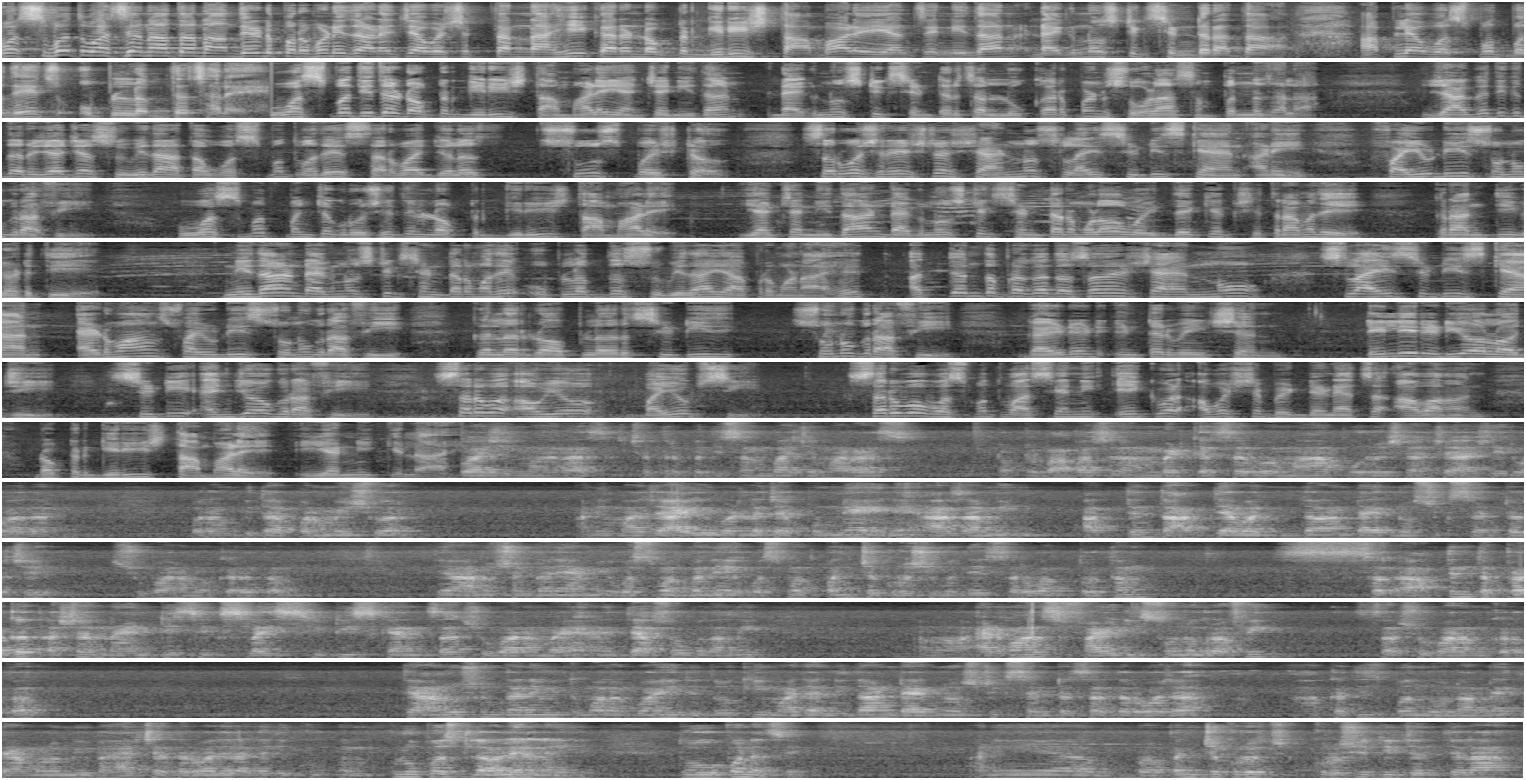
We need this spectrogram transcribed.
वसमतवासियांना आता नांदेड परभणी जाण्याची आवश्यकता नाही कारण डॉक्टर गिरीश तांभाळे यांचे निदान डायग्नोस्टिक सेंटर आता आपल्या वसमतमध्येच उपलब्ध झालं आहे वसमत इथं डॉक्टर गिरीश तांभाळे यांच्या निदान डायग्नोस्टिक सेंटरचा लोकार्पण सोहळा संपन्न झाला. जागतिक दर्जाच्या सुविधा आता वसमतमध्ये सर्वात जलद सुस्पष्ट सर्वश्रेष्ठ शहाण्णव स्लाईस सिटी स्कॅन आणि फायू डी सोनोग्राफी. वसमत पंचक्रोशीतील डॉक्टर गिरीश तांभाळे यांच्या निदान डायग्नोस्टिक सेंटरमुळं वैद्यकीय क्षेत्रामध्ये क्रांती घडतीये. निदान डायग्नोस्टिक सेंटरमध्ये उपलब्ध सुविधा याप्रमाणे आहेत. अत्यंत प्रगत असं शहाण्णव slice CT scan advance five D sonography colour Doppler CT sonography guided intervention teleradiology CT angiography सर्व अवयव बायोप्सी सर्व वसमतवासियांनी एक वेळ अवश्य भेट देण्याचं आवाहन डॉक्टर गिरीश तांभाळे यांनी केलं आहे. शिवाजी महाराज छत्रपती संभाजी महाराज डॉक्टर बाबासाहेब आंबेडकर सर्व महापुरुषांच्या आशीर्वादाने परमपिता परमेश्वर आणि माझ्या आई वडिलाच्या पुण्याईने आज आम्ही अत्यंत अद्यावधान डायग्नोस्टिक सेंटरचे शुभारंभ करत आहोत. त्या अनुषंगाने आम्ही वसमतमध्ये वसमत पंचक्रोशीमध्ये सर्वात प्रथम स अत्यंत प्रगत अशा ninety six slice C T स्कॅनचा शुभारंभ आहे आणि त्यासोबत आम्ही ॲडव्हान्स फाय डी सोनोग्राफीचा शुभारंभ करत आहोत. त्या अनुषंगाने मी तुम्हाला ग्वाही देतो की माझ्या निदान डायग्नोस्टिक सेंटरचा दरवाजा हा कधीच बंद होणार नाही. त्यामुळे मी बाहेरच्या दरवाजाला कधी कु- कुलूपच लावलेला नाही आहे तो ओपनच आहे. आणि पंचक्रोश क्रोशीतील जनतेला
